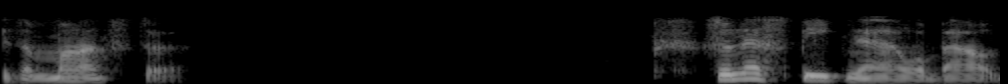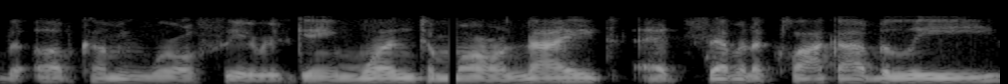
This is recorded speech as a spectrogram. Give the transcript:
is a monster. So let's speak now about the upcoming World Series. Game one tomorrow night at 7 o'clock, I believe.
